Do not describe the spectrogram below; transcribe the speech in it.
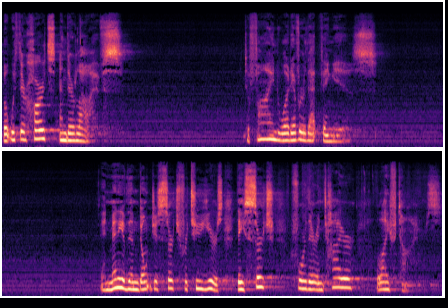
but with their hearts and their lives to find whatever that thing is. And many of them don't just search for two years, they search for their entire lifetimes.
